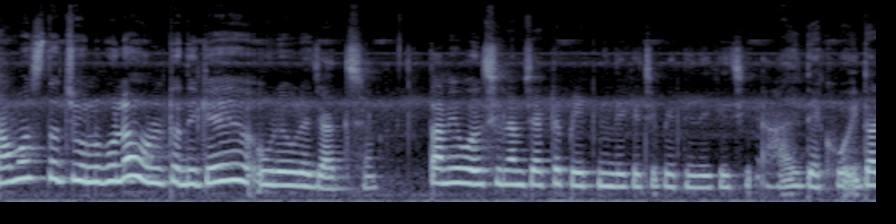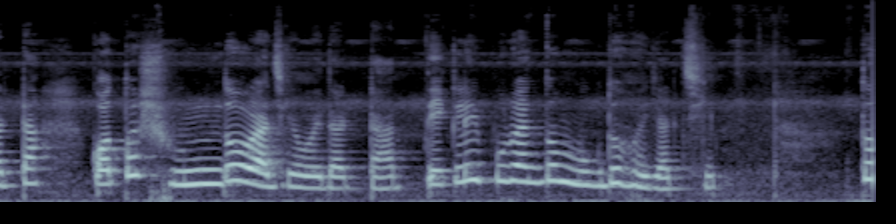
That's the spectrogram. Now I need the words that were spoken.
সমস্ত চুলগুলো উল্টো দিকে উড়ে উড়ে যাচ্ছে। তো আমি বলছিলাম যে, একটা পেতনি দেখেছি পেতনি দেখেছি। আর দেখো, ওয়েদারটা কত সুন্দর আজকে ওয়েদারটা। দেখলেই পুরো একদম মুগ্ধ হয়ে যাচ্ছি। তো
